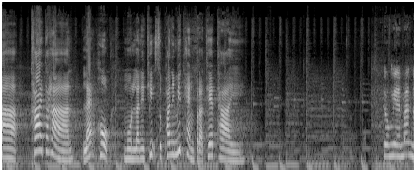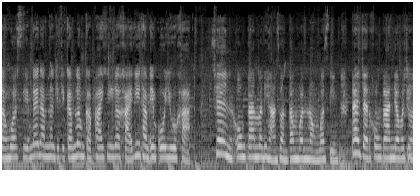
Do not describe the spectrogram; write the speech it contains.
5. ค่ายทหาร และ 6. มูลนิธิสุพนิมิตแห่งประเทศไทย โรงเรียนบ้านหนองบัวสีมได้ดำเนินกิจกรรมร่วมกับภาคีเครือข่ายที่ทำ MOU ค่ะ เช่น องค์การบริหารส่วนตำบลหนองบัวสิมได้จัดโครงการเยาวชน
